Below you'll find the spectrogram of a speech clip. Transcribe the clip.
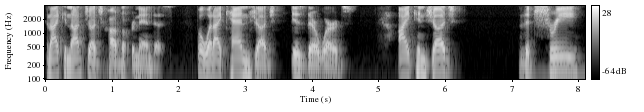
and I cannot judge Cardinal Fernandez. But what I can judge is their words. I can judge the tree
